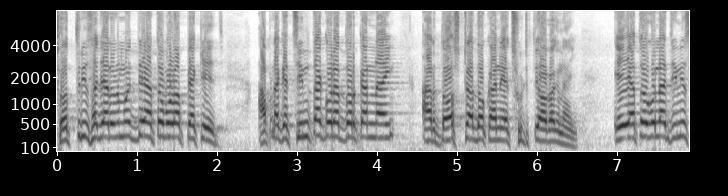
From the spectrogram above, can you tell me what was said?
ছত্রিশ হাজারের মধ্যে এত বড় প্যাকেজ আপনাকে চিন্তা করার দরকার নাই, আর দশটা দোকানে ছুটতে হবে নাই। এই এতগুলা জিনিস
